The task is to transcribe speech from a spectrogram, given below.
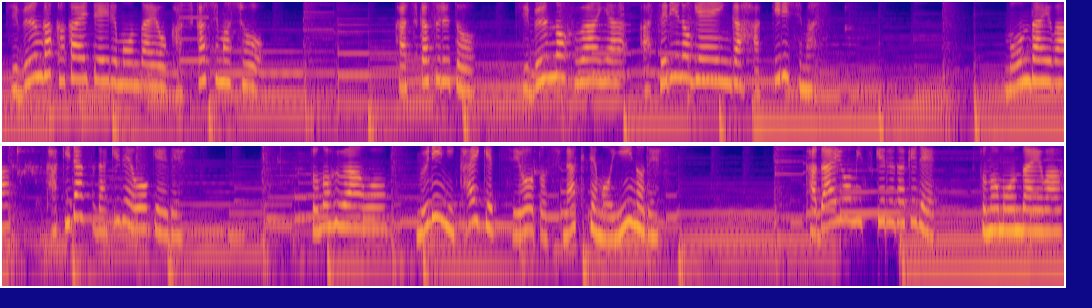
自分が抱えている問題を可視化しましょう可視化すると自分の不安や焦りの原因がはっきりします。問題は書き出すだけで OK です。その不安を無理に解決しようとしなくてもいいのです。課題を見つけるだけでその問題は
